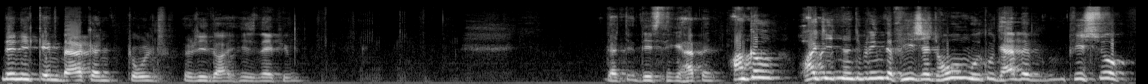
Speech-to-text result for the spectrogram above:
Then he came back and told Hriday, his nephew, that this thing happened. Uncle, why didn't you bring the fish at home? We could have a fish soup.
